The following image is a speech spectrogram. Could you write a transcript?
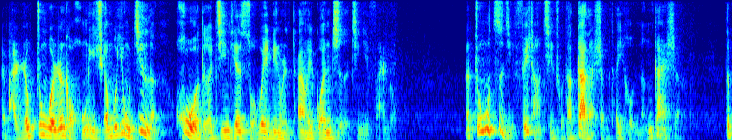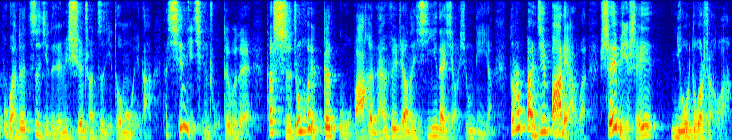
哎，把人中国人口红利全部用尽了，获得今天所谓令人叹为观止的经济繁荣。那中共自己非常清楚，他干了什么，他以后能干什么。他不管对自己的人民宣传自己多么伟大，他心里清楚，对不对？他始终会跟古巴和南非这样的新一代小兄弟一样，都是半斤八两嘛，谁比谁牛多少啊？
